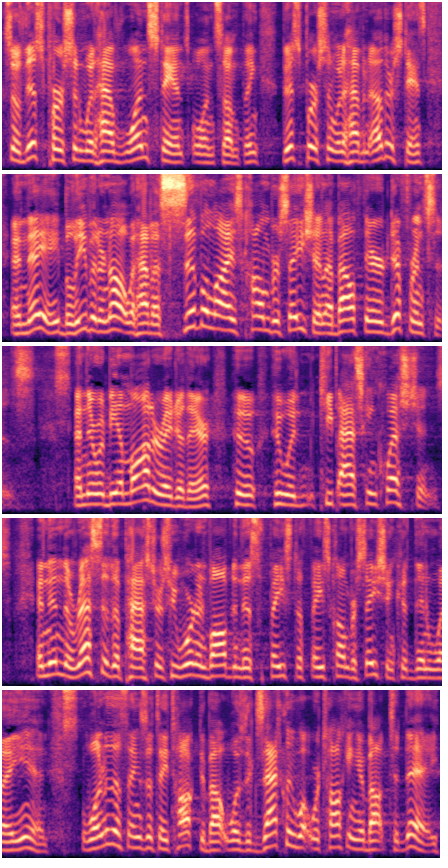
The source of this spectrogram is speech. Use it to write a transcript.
So this person would have one stance on something, this person would have another stance, and they, believe it or not, would have a civilized conversation about their differences. And there would be a moderator there who, who would keep asking questions. And then the rest of the pastors who weren't involved in this face to face conversation could then weigh in. One of the things that they talked about was exactly what we're talking about today.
